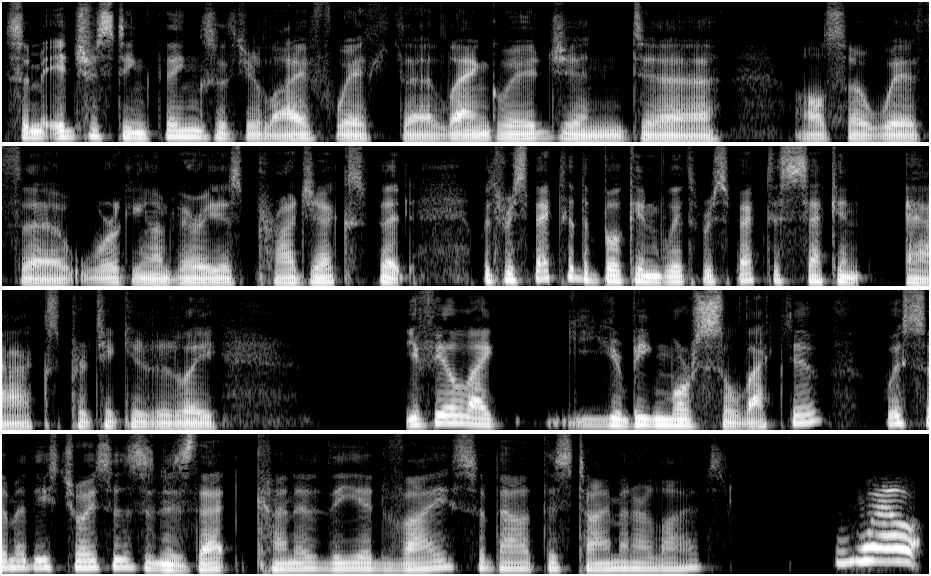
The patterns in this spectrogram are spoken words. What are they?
some interesting things with your life with uh, language and uh, also with uh, working on various projects. But with respect to the book and with respect to second acts, particularly, you feel like you're being more selective with some of these choices? And is that kind of the advice about this time in our lives? Well,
